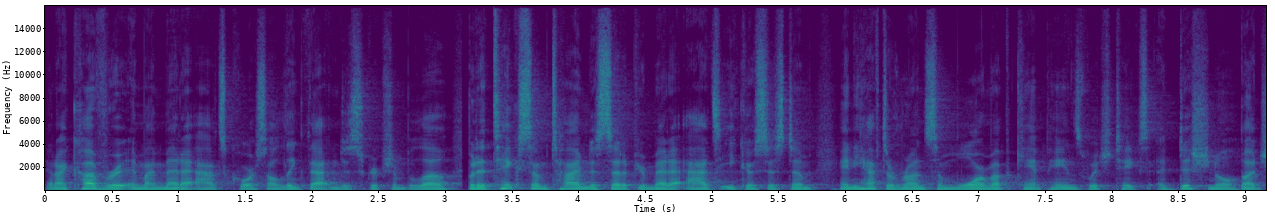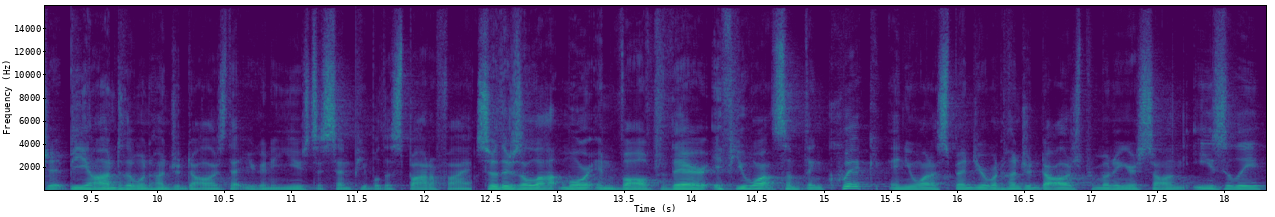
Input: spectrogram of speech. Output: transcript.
and I cover it in my meta ads course. I'll link that in the description below. But it takes some time to set up your meta ads ecosystem, and you have to run some warm up campaigns, which takes additional budget beyond the $100 that you're gonna use to send people to Spotify. So there's a lot more involved there. If you want want something quick and you want to spend your $100 promoting your song easily,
